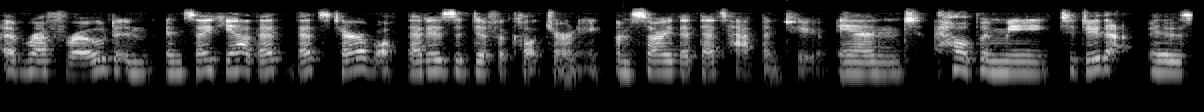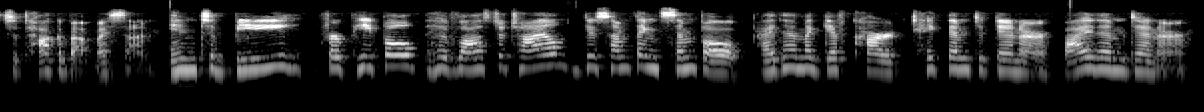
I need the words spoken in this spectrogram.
a, rough road and, and say, yeah, that that's terrible. That is a difficult journey. I'm sorry that that's happened to you. And helping me to do that is to talk about my son and to be for people who've lost a child, do something simple. Buy them a gift card, take them to dinner, buy them dinner,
